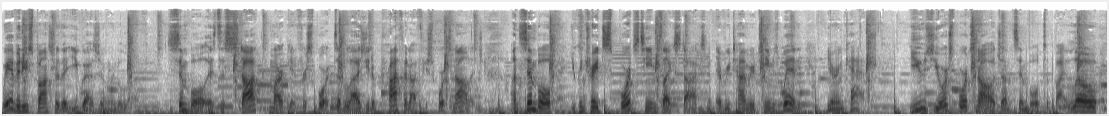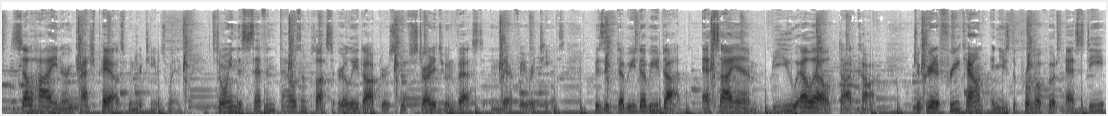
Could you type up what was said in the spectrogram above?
We have a new sponsor that you guys are going to love. SimBull is the stock market for sports that allows you to profit off your sports knowledge. On SimBull, you can trade sports teams like stocks, and every time your teams win, you earn cash. Use your sports knowledge on SimBull to buy low, sell high, and earn cash payouts when your teams win. Join the 7,000 plus early adopters who have started to invest in their favorite teams. Visit www.simbull.com to create a free account and use the promo code SD,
